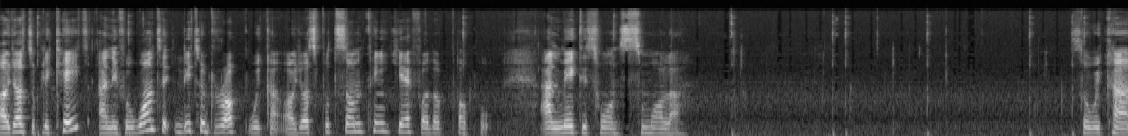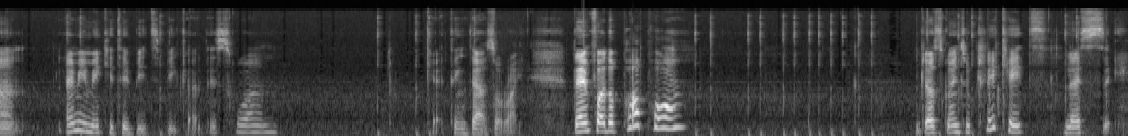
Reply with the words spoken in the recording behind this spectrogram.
I'll just duplicate. And if we want a little drop we can I'll just put something here for the purple and make this one smaller. So we can let me make it a bit bigger this one okay i think that's all right. Then for the purple i'm just going to click it. Let's see.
